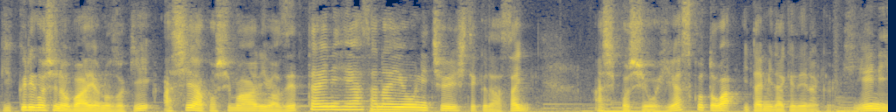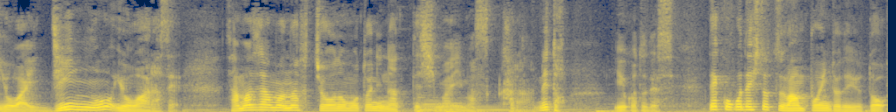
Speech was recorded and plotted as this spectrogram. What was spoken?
ぎっくり腰の場合を除き足や腰回りは絶対に冷やさないように注意してください。足腰を冷やすことは痛みだけでなく冷えに弱い腎を弱らせさまざまな不調のもとになってしまいますからねということです。でここで一つワンポイントで言うと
